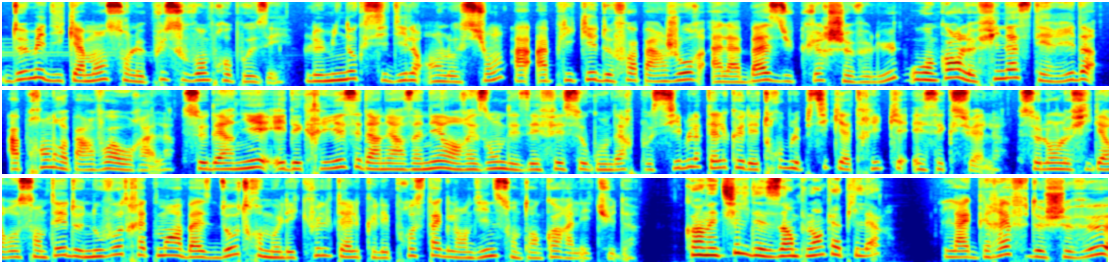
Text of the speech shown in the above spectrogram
Deux médicaments sont le plus souvent proposés. Le minoxidil en lotion, à appliquer deux fois par jour à la base du cuir chevelu, ou encore le finastéride, à prendre par voie orale. Ce dernier est décrié ces dernières années en raison des effets secondaires possibles, tels que des troubles psychiatriques et sexuels. Selon le Figaro Santé, de nouveaux traitements à base d'autres molécules telles que les prostaglandines sont encore à l'étude. Qu'en est-il des implants capillaires? La greffe de cheveux,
